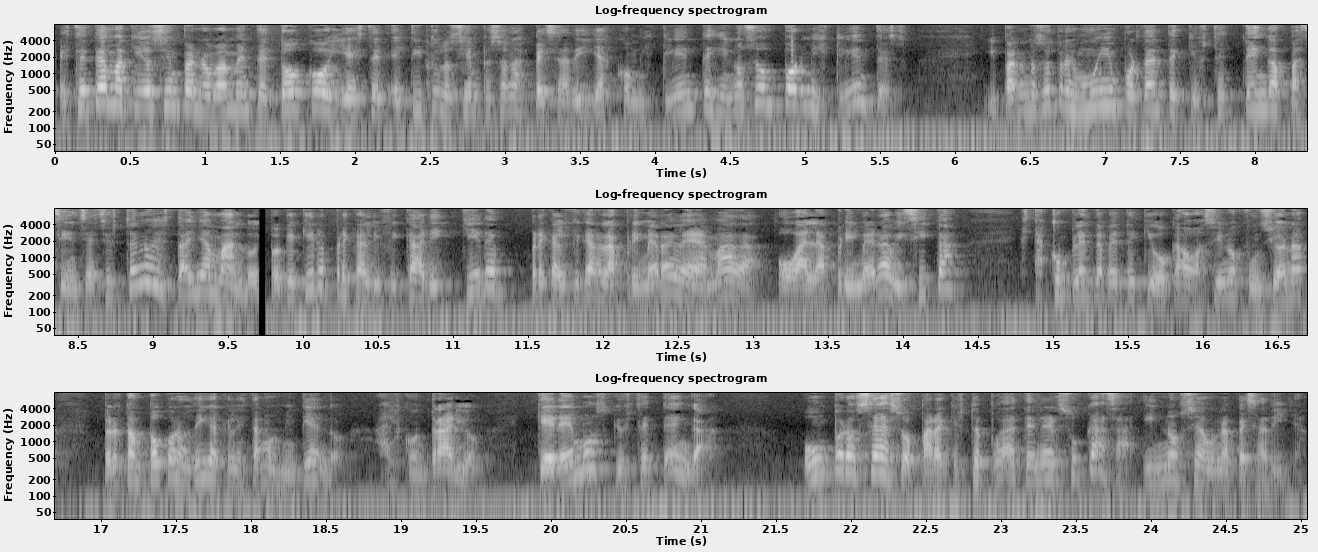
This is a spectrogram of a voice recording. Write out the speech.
Este tema que yo siempre normalmente toco y este, el título siempre son las pesadillas con mis clientes y no son por mis clientes. Y para nosotros es muy importante que usted tenga paciencia. Si usted nos está llamando porque quiere precalificar y quiere precalificar a la primera llamada o a la primera visita, está completamente equivocado. Así no funciona, pero tampoco nos diga que le estamos mintiendo. Al contrario, queremos que usted tenga un proceso para que usted pueda tener su casa y no sea una pesadilla.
